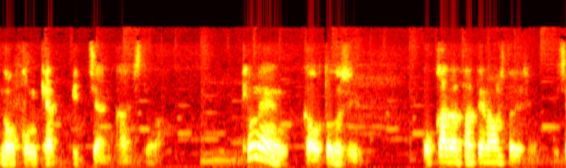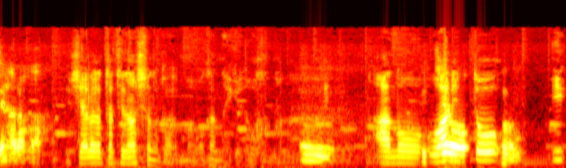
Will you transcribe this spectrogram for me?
ノーコンキャピッチャーに関しては。うん去年か一昨年岡田立て直したでしょ、石原が。石原が立て直したのか、まあ、わかんないけどうん。あの割と、うんいい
